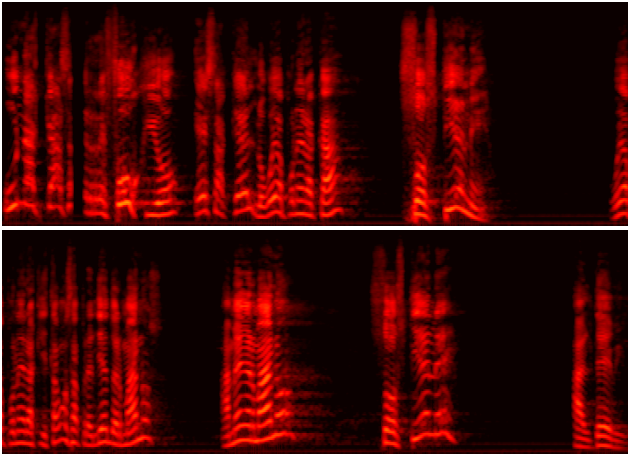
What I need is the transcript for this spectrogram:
Una casa de refugio es aquel, lo voy a poner acá, sostiene. Voy a poner aquí, estamos aprendiendo, hermanos. Amén, hermano. Sostiene al débil.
